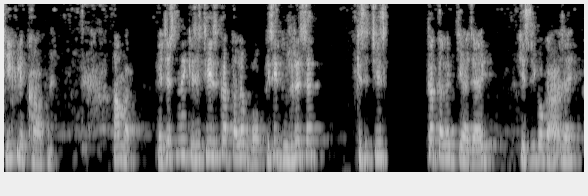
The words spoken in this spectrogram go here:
ٹھیک لکھا آپ نے۔ امر کہ جس میں کسی چیز کا طلب ہو، کسی دوسرے سے کسی چیز کا طلب کیا جائے، کسی کو کہا جائے۔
